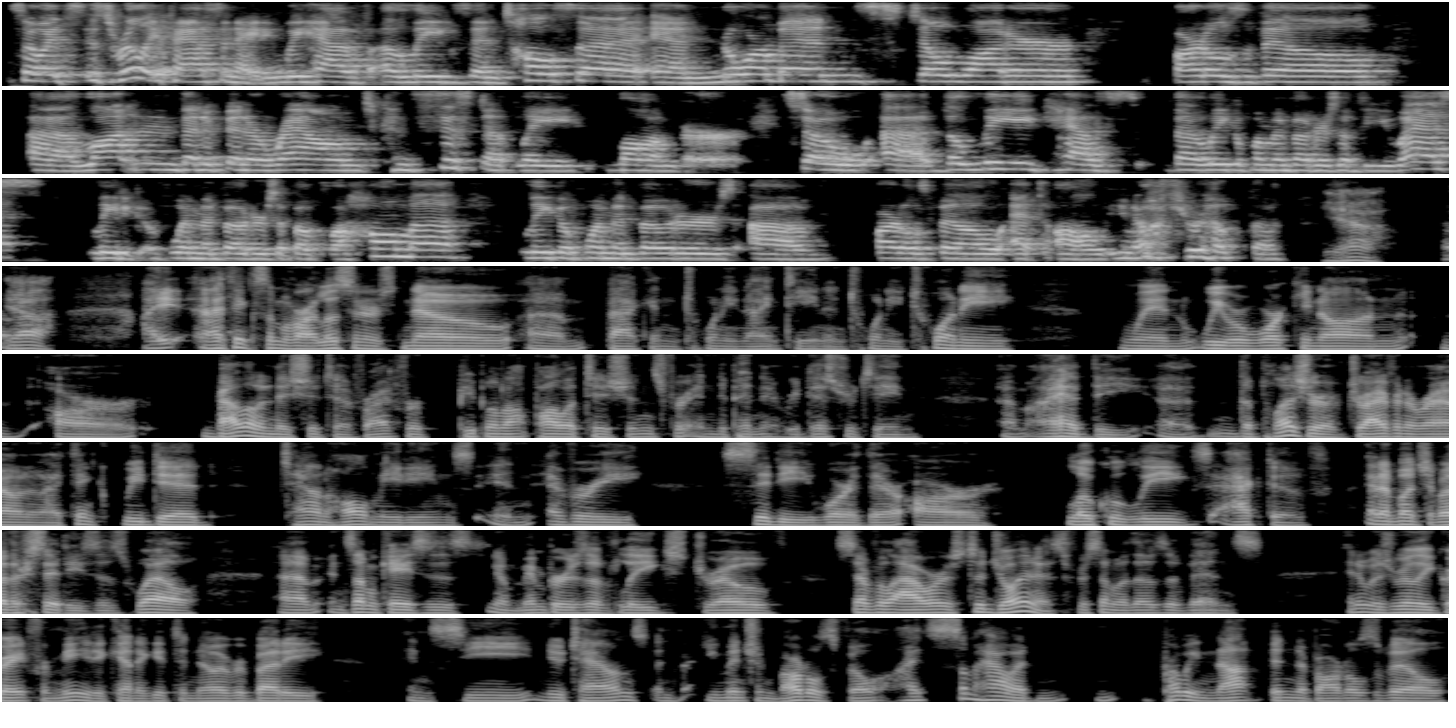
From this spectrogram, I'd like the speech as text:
So it's, it's really fascinating. We have uh, leagues in Tulsa and Norman, Stillwater, Bartlesville, uh, Lawton that have been around consistently longer. So uh, the league has the League of Women Voters of the U.S., League of Women Voters of Oklahoma, League of Women Voters of Bartlesville, et al. You know, throughout the yeah, yeah. I I think some of our listeners know um, back in 2019 and 2020 when we were working on our ballot initiative, right, for people not politicians for independent redistricting um, I had the uh, the pleasure of driving around, and I think we did town hall meetings in every city where there are local leagues active, and a bunch of other cities as well. Um, in some cases, you know, members of leagues drove several hours to join us for some of those events, and it was really great for me to kind of get to know everybody and see new towns. And you mentioned Bartlesville. I somehow had probably not been to Bartlesville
